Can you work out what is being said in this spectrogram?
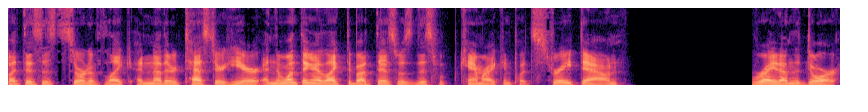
but this is sort of like another tester here. And the one thing I liked about this was this camera I can put straight down right on the door.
